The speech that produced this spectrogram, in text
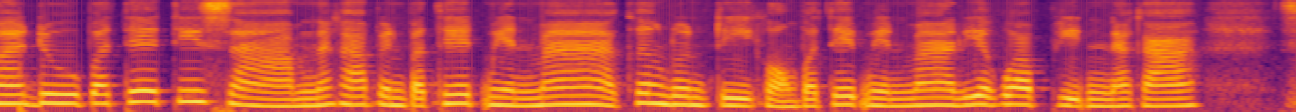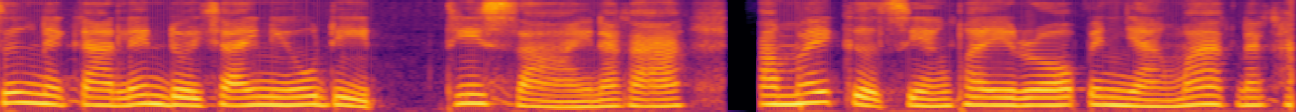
มาดูประเทศที่สามนะคะเป็นประเทศเมียนมาเครื่องดนตรีของประเทศเมียนมาเรียกว่าพินนะคะ ซึ่งในการเล่นโดยใช้นิ้วดีดที่สายนะคะทำให้เกิดเสียงไพเราะเป็นอย่างมากนะค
